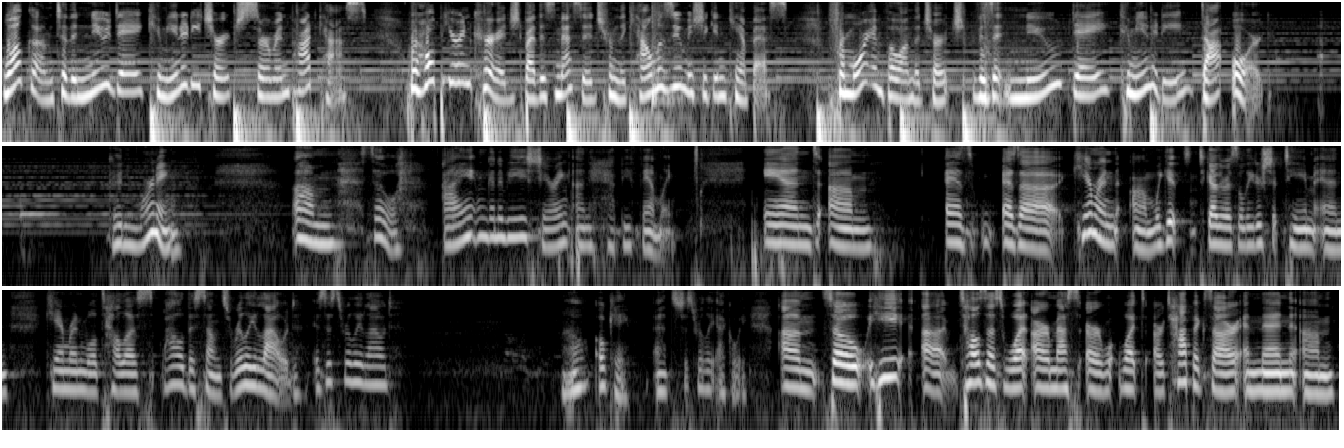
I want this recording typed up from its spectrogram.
Welcome to the New Day Community Church Sermon Podcast. We hope you're encouraged by this message from the Kalamazoo, Michigan campus. For more info on the church, visit newdaycommunity.org. Good morning. Um, so, I am going to be sharing on Happy Family. And um, as as a Cameron, um, we get together as a leadership team, and Cameron will tell us, "Wow, this sounds really loud. Is this really loud?" Oh, okay. It's just really echoey. Um, so he uh, tells us what our mess or what our topics are, and then um,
